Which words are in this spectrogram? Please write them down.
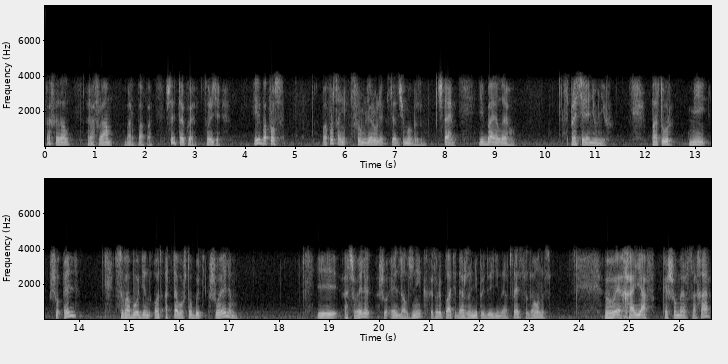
Так сказал Рафрам Барпапа. Что это такое? Смотрите. И вопрос Вопрос они сформулировали следующим образом. Читаем. Ибай легу. Спросили они у них. Патур ми шуэль? Свободен от, от того, чтобы быть шуэлем? И от шуэля, шуэль должник, который платит даже за непредвиденные обстоятельства, за онос. В хаяв кешумер сахар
